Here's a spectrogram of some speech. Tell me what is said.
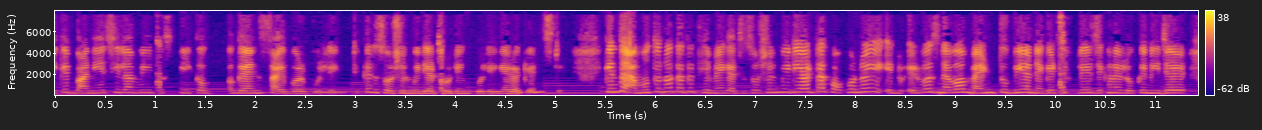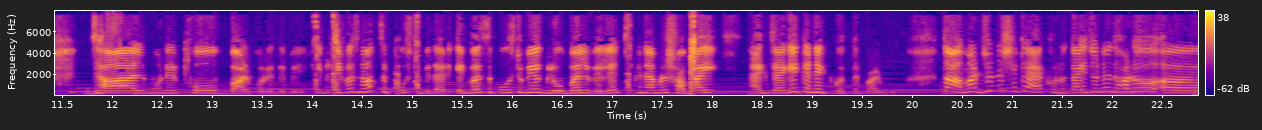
নেকেট বানিয়েছিলাম to speak against cyber bullying ঠিক আছে? সোশ্যাল মিডিয়া ট্রোলিং বুলিং এর অগেনস্টে কিন্তু এমন তো না তাতে থেমে গেছে। সোশ্যাল মিডিয়াটা কখনোই it was never meant to be a negative place যেখানে লোকে নিজের ঝাল মনের ক্ষোভ বার করে দেবে। It was not suppose to be that it was suppose to be a global village যেখানে আমরা সবাই এক জায়গায় কানেক্ট করতে পারব। তো আমার জন্য সেটা এখনও। তাই জন্য ধরো আহ,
